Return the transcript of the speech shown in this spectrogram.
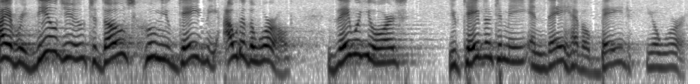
I have revealed you to those whom you gave me out of the world. They were yours, You gave them to me, and they have obeyed your word.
